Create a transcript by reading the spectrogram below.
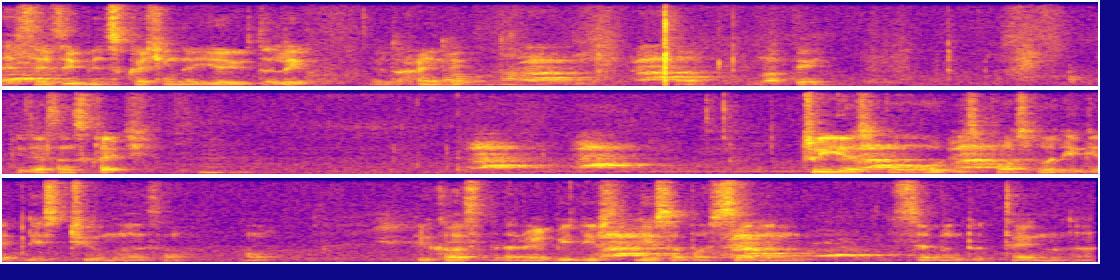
Has, has he been scratching the ear with the leg, with the hind leg? No, not really. Huh? Nothing. It doesn't scratch. Mm. Three years old, it's possible they get these tumors. Huh? Oh. Because the rabbit lives, lives about seven, seven to ten. Huh?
